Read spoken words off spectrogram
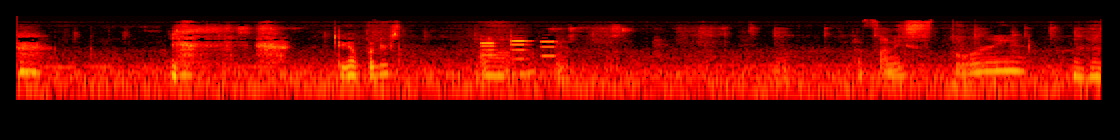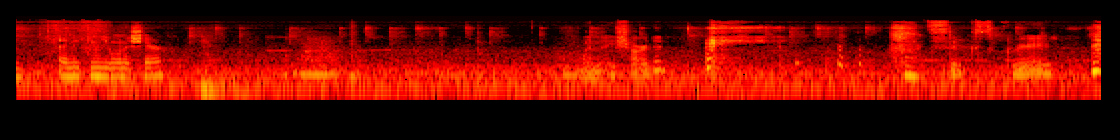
anything. Do you have boogers? Um, a funny story. Mm-hmm. Anything you want to share? Um, when I sharded sixth grade, I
